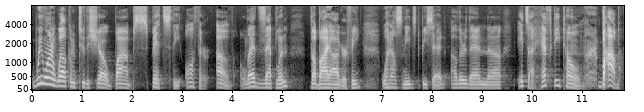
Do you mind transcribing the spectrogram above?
We want to welcome to the show Bob Spitz, the author of Led Zeppelin, the biography. What else needs to be said other than uh, it's a hefty tome? Bob,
